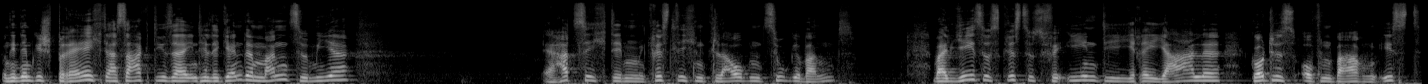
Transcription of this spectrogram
Und in dem Gespräch, da sagt dieser intelligente Mann zu mir, er hat sich dem christlichen Glauben zugewandt, weil Jesus Christus für ihn die reale Gottesoffenbarung ist.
